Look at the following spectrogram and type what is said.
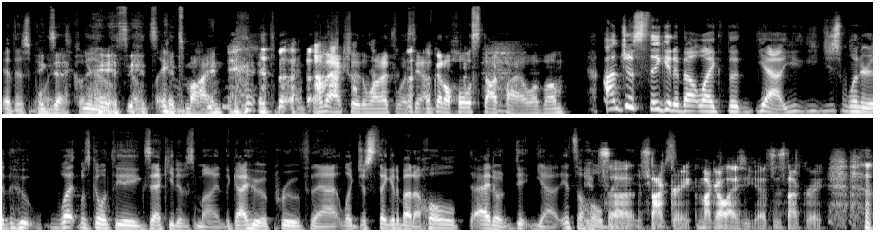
at this point. exactly You know, it's so, it's, it's mine. it's mine. I'm actually the one that's listening. I've got a whole stockpile of them. I'm just thinking about like the yeah. You, you just wonder who what was going through the executive's mind, the guy who approved that. Like just thinking about a whole. I don't. Yeah, it's a whole. it's, uh, it's not great. I'm not gonna lie to you guys. It's not great.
